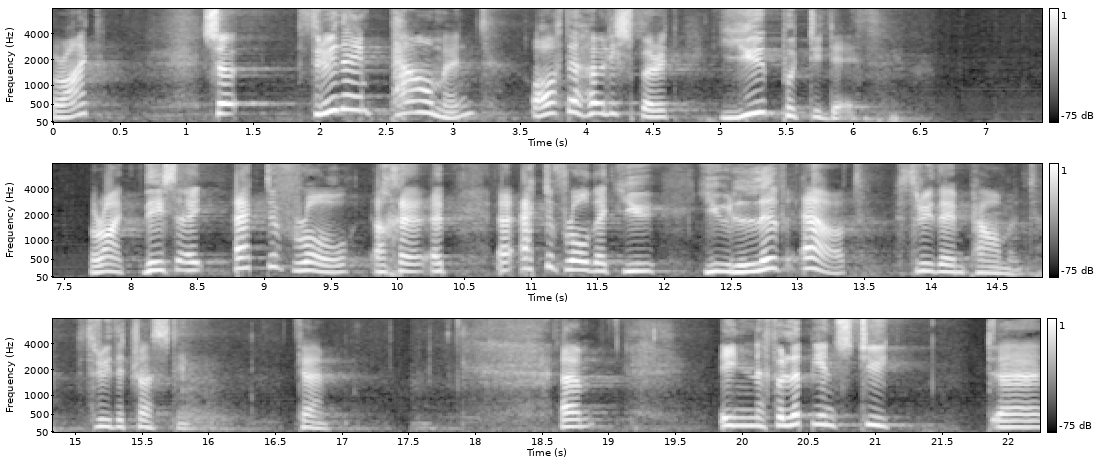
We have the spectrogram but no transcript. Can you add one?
All right. So through the empowerment of the Holy Spirit, you put to death. All right. There's an active role, an active role that you, you live out through the empowerment, through the trusting. Okay. Um, in Philippians 2 uh,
